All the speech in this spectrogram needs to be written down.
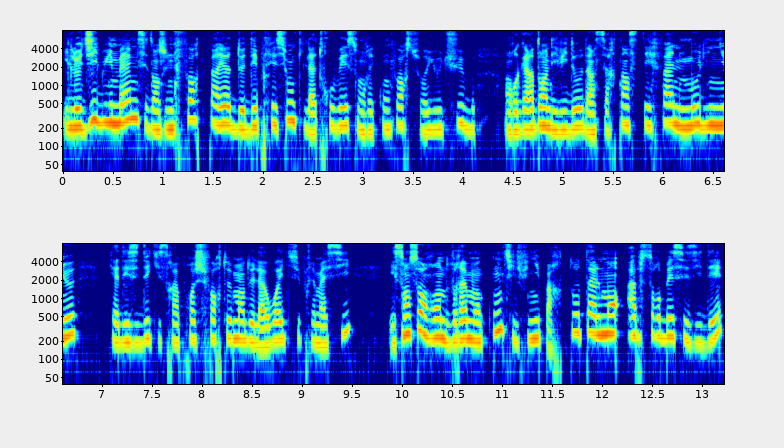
Il le dit lui-même, c'est dans une forte période de dépression qu'il a trouvé son réconfort sur YouTube en regardant les vidéos d'un certain Stéphane Moligneux qui a des idées qui se rapprochent fortement de la white suprématie. Et sans s'en rendre vraiment compte, il finit par totalement absorber ses idées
